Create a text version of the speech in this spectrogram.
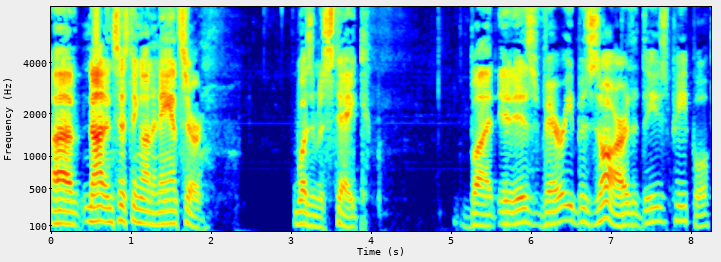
uh, not insisting on an answer was a mistake. But it is very bizarre that these people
